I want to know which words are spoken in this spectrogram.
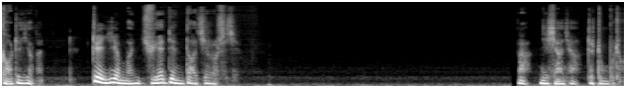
搞这一门，这一门决定到极乐世界。啊，你想想，这重不重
